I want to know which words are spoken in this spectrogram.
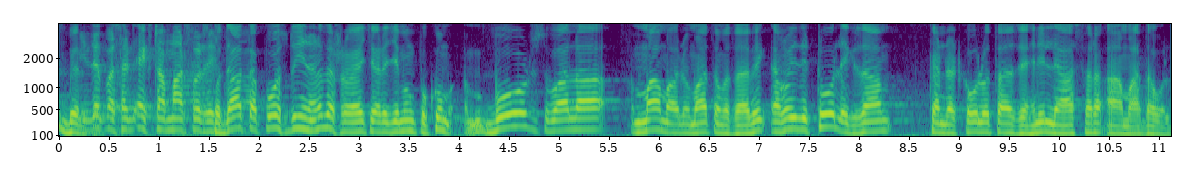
بالکل پنځه پرسنټ ایکسټرا مارکس ورته خو دا شو تپوس دوی نه نه ده شوی چې رجې موږ په کوم بورډز والا ما معلوماتو مطابق هغوی د ټول اګزام کنډکټ کولو ته ذهني لحاظ سره آماده ول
